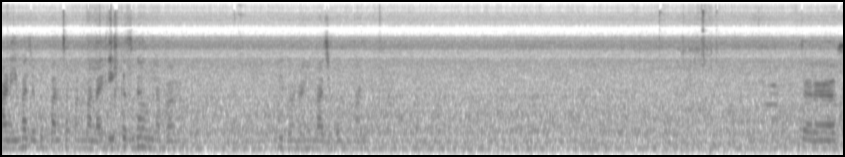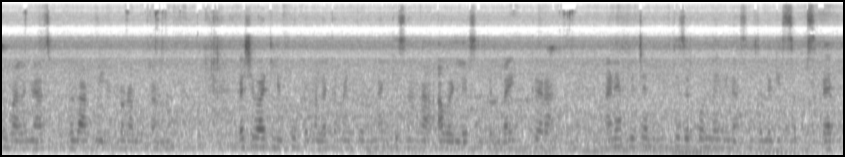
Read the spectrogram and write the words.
आणि माझ्या पप्पांचा पण मला एकच घावला बघा. हे बघा हे माझ्या पप्पा तर तुम्हाला मी आज फोटो दाखवले बघा मित्रांनो. कसे वाटले फोटो मला कमेंट करून नक्की सांगा. आवडले असेल तर लाईक करा. आणि आपल्या चॅनलवरती जर कोण नवीन असेल तर लगेच सबस्क्राईब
